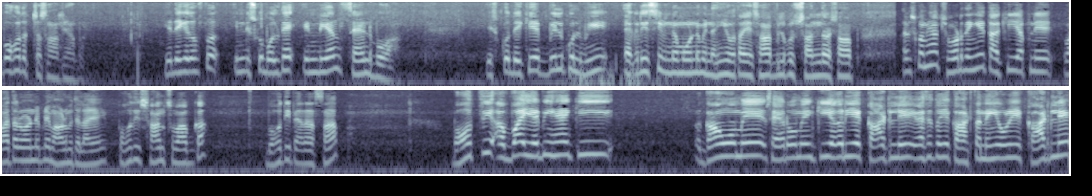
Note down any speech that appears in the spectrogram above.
बहुत अच्छा सांप यहाँ पर। ये देखिए दोस्तों इसको बोलते हैं इंडियन सैंड बोआ इसको देखिए, बिल्कुल भी एग्रेसिव नमूने में नहीं होता ये सांप, बिल्कुल शानदार सांप। अब इसको हम यहाँ छोड़ देंगे ताकि अपने वातावरण में अपने माहौल में चला जाए। बहुत ही शांत स्वभाव का बहुत ही प्यारा सांप। बहुत सी अफवाह ये भी हैं कि गाँवों में, शहरों में कि अगर ये काट ले, वैसे तो ये काटता नहीं है और ये काट ले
